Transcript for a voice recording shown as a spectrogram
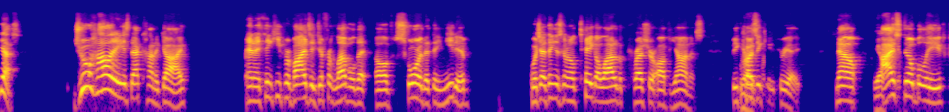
Yes. Jrue Holiday is that kind of guy. And I think he provides a different level that of score that they needed, which I think is going to take a lot of the pressure off Giannis because right. he can create. Now, Yeah. I still believe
